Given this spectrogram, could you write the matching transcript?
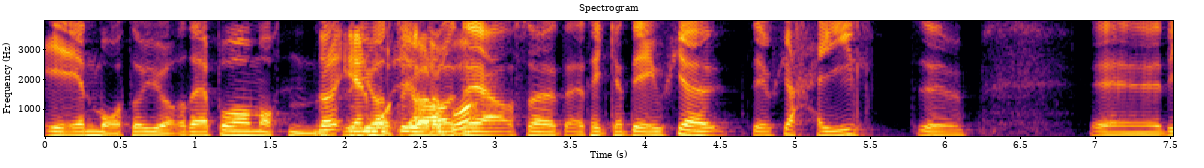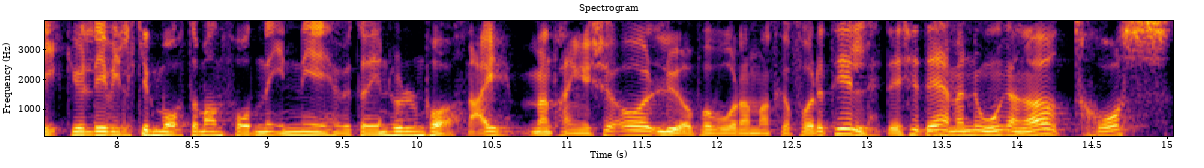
én måte å gjøre det på, Morten. Det er én en måte å gjøre det på. Det, altså, jeg tenker at det er jo ikke, det er jo ikke helt uh, eh, likegyldig hvilken måte man får den inn i urinhulen på. Nei, man trenger ikke å lure på hvordan man skal få det til. Det er ikke det. Men noen ganger, tross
